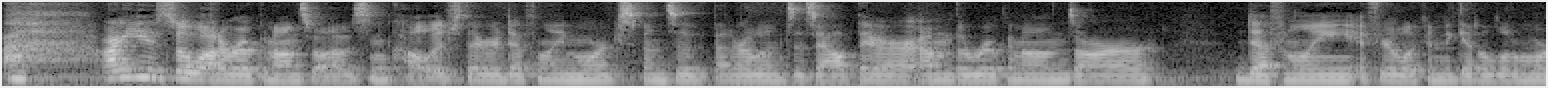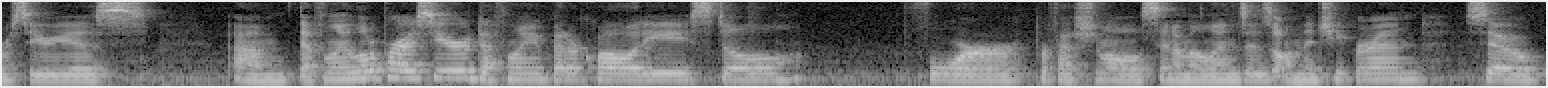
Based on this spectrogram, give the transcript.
ah, I used a lot of Rokinons while I was in college. There are definitely more expensive, better lenses out there. Um, the Rokinons are definitely, if you're looking to get a little more serious, um, definitely a little pricier, definitely better quality, still for professional cinema lenses on the cheaper end. So,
